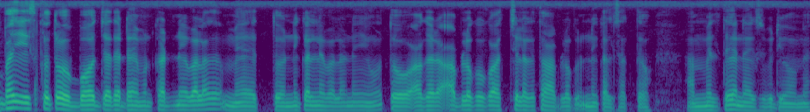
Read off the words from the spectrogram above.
भाई, इसको तो बहुत ज़्यादा डायमंड काटने वाला है मैं तो निकलने वाला नहीं हूँ। तो अगर आप लोगों को अच्छे लगे तो आप लोग निकल सकते हो। हम मिलते हैं नेक्स्ट वीडियो में।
